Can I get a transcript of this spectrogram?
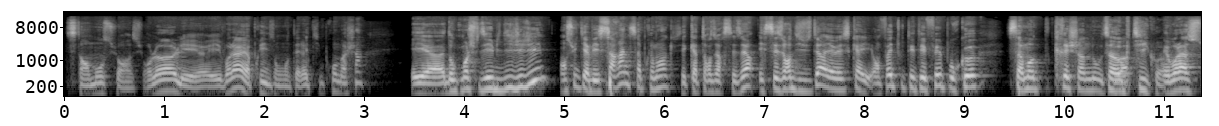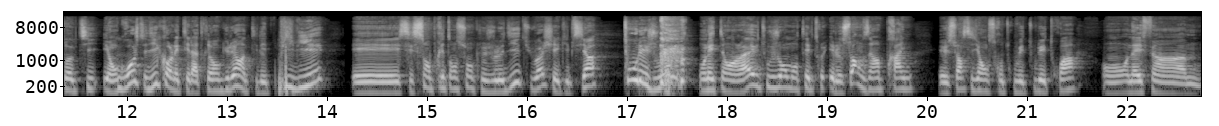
c'était un monstre sur, sur LoL et, et voilà. Et après, ils ont monté la team pro, machin. Et euh, donc, moi, je faisais BDGG. Ensuite, il y avait Sarens après moi qui faisait 14h, 16h. Et 16h, 18h, il y avait Sky. En fait, tout était fait pour que ça monte crescendo. Ça petit, quoi. Et voilà, ce soit petit. Et en gros, je te dis, quand on était la triangulaire, on était les piliers. Et c'est sans prétention que je le dis, tu vois, chez Eclipsia, tous les jours, on était en live, tous les jours, on montait le truc. Et le soir, on faisait un prime. Et le soir, c'est-à-dire, on se retrouvait tous les trois. On, on avait fait un.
